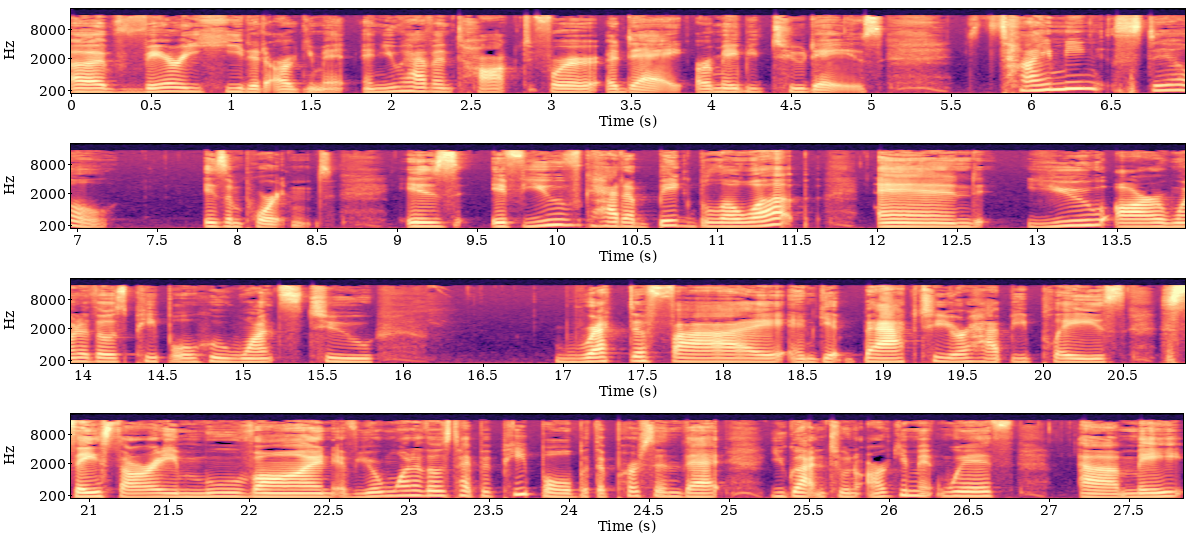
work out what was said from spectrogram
a very heated argument and you haven't talked for a day or maybe two days. Timing still is important is if you've had a big blow up and you are one of those people who wants to rectify and get back to your happy place, say sorry, move on. If you're one of those type of people, but the person that you got into an argument with uh, may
